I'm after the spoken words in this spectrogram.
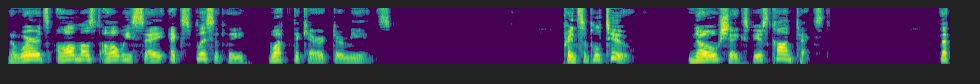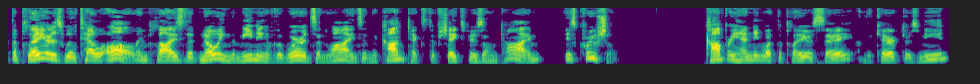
The words almost always say explicitly what the character means. Principle 2 Know Shakespeare's context. That the players will tell all implies that knowing the meaning of the words and lines in the context of Shakespeare's own time is crucial. Comprehending what the players say and the characters mean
